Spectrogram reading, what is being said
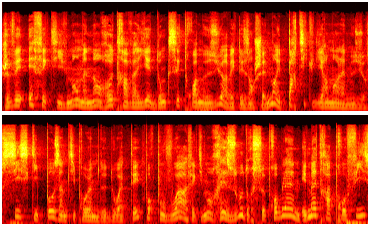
Je vais effectivement maintenant retravailler donc ces trois mesures avec les enchaînements et particulièrement la mesure 6 qui pose un petit problème de doigté pour pouvoir effectivement résoudre ce problème et mettre à profit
